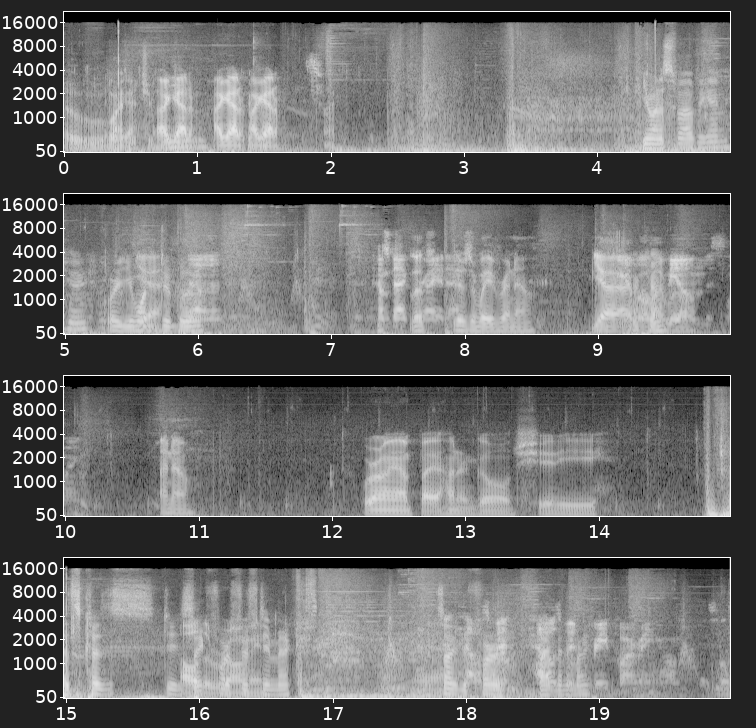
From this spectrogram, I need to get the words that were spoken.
Oh, why Okay, don't you I got him. I got him. I got him. It's fine. You want to swap again here, or you want to do blue? No, no. Come back Let's- right. There's a wave right now. Yeah, I will. we'll I be will. on this lane. I know. We're only up by 100 gold. Shitty. That's because dude, it's All like 450 roaming. mech. It's only the Hell's four been, five Hell's minute been mark. free farming on this whole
